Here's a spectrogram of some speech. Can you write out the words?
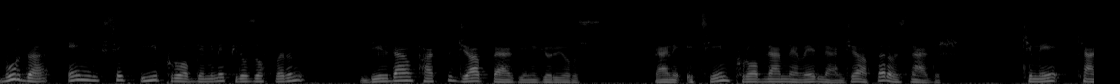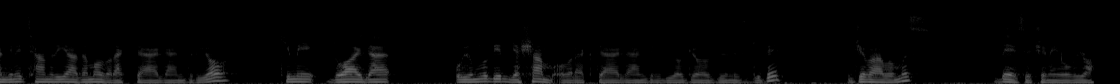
Burada en yüksek iyi problemine filozofların birden farklı cevap verdiğini görüyoruz. Yani etiğin problemine verilen cevaplar özneldir. Kimi kendini Tanrı'ya adam olarak değerlendiriyor, kimi doğayla uyumlu bir yaşam olarak değerlendiriliyor gördüğünüz gibi. Cevabımız B seçeneği oluyor.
